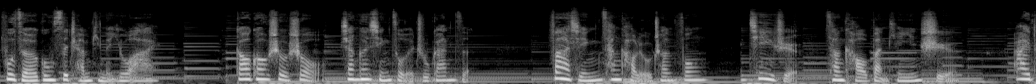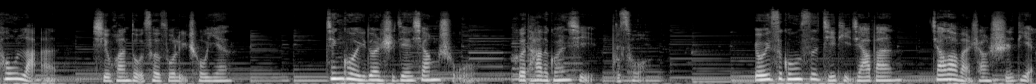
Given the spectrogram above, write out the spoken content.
负责公司产品的 UI，高高瘦瘦，像根行走的竹竿子，发型参考流川枫，气质参考坂田银时，爱偷懒，喜欢躲厕所里抽烟。经过一段时间相处，和他的关系不错。有一次公司集体加班，加到晚上十点，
